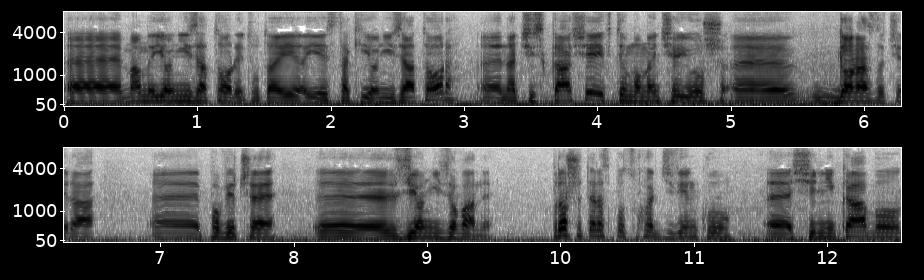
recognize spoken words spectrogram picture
E, Mamy jonizatory. Tutaj jest taki jonizator, e, naciska się i w tym momencie już e, do nas dociera e, powietrze e, zjonizowane. Proszę teraz posłuchać dźwięku e, silnika, bo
